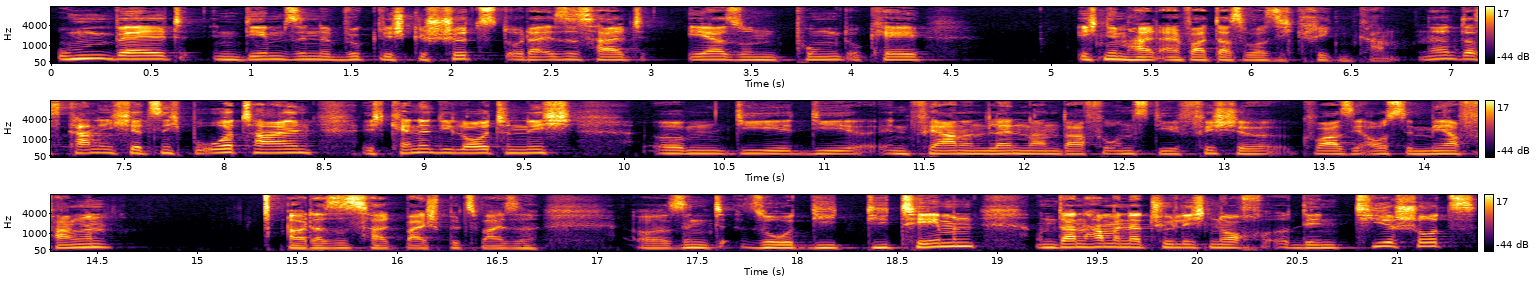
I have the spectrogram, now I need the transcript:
Umwelt in dem Sinne wirklich geschützt oder ist es halt eher so ein Punkt, okay, ich nehme halt einfach das, was ich kriegen kann. Ne, das kann ich jetzt nicht beurteilen. Ich kenne die Leute nicht, ähm, die, die in fernen Ländern da für uns die Fische quasi aus dem Meer fangen. Aber das ist halt beispielsweise, äh, sind so die, die Themen. Und dann haben wir natürlich noch den Tierschutz.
